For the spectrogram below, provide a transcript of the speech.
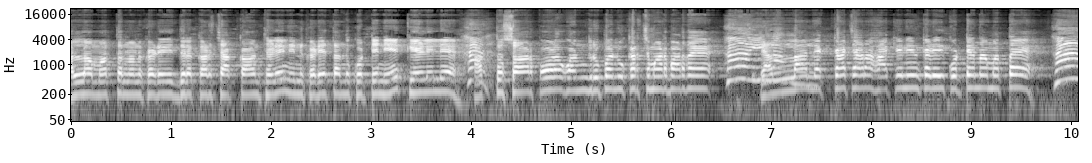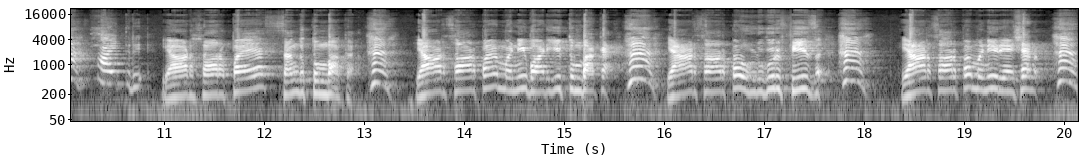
ಅಲ್ಲ ಮತ್ತ ನನ್ನ ಕಡೆ ಇದ್ರೆ ಖರ್ಚು ಅಕ್ಕ ಅಂತ ಹೇಳಿ ನಿನ್ನ ಕಡೆ ತಂದು ಕೊಟ್ಟಿನಿ ಕೇಳಿಲ್ಲ. ಹತ್ತು ಸಾವಿರ ರೂಪಾಯಿ ಒಳಗೆ ಒಂದ್ ರೂಪಾಯಿ ಖರ್ಚು ಮಾಡಬಾರ್ದೆ. ಎಲ್ಲಾ ಲೆಕ್ಕಾಚಾರ ಹಾಕಿ ನಿನ್ ಕಡೆ ಕೊಟ್ಟೆನ ಮತ್ತೆ? ಹಾ. ಆಯ್ತ್ರಿ. ಎರಡ್ ಸಾವಿರ ರೂಪಾಯಿ ಸಂಘ ತುಂಬಾಕ. ಎರಡು ಎರಡ್ ಸಾವಿರ ರೂಪಾಯಿ ಮನಿ ಬಾಡಿಗೆ ತುಂಬಾಕ. ಹಾಂ. ಎರಡ್ ಸಾವಿರ ರೂಪಾಯಿ ಹುಡುಗರು ಫೀಸ್ ಹಾಂ. ಎರಡ್ ಸಾವಿರ ರೂಪಾಯಿ ಮನಿ ರೇಷನ್. ಹಾಂ.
